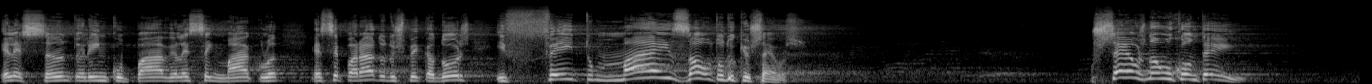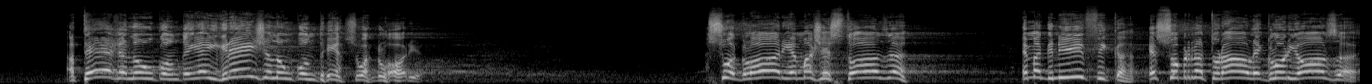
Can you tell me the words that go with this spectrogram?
ele é santo, ele é inculpável, ele é sem mácula, é separado dos pecadores e feito mais alto do que os céus. Os céus não o contêm, a terra não o contém, a igreja não contém a sua glória. A sua glória é majestosa é magnífica, é sobrenatural, é gloriosa.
